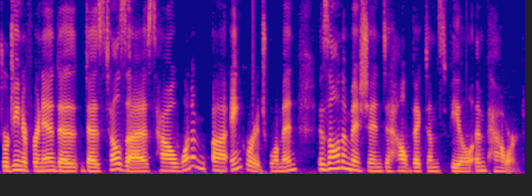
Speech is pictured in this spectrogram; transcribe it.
Georgina Fernandez tells us how one uh, Anchorage woman is on a mission to help victims feel empowered.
